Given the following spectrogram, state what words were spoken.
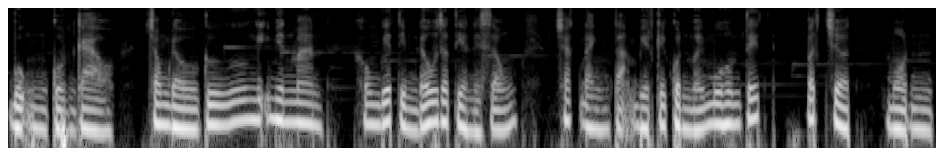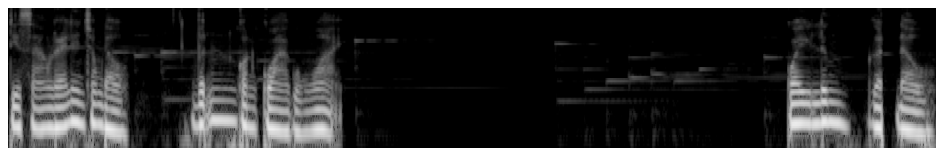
Bụng cồn cào, Trong đầu cứ nghĩ miên man, Không biết tìm đâu ra tiền để sống. Chắc đành tạm biệt cái quần mới mua hôm Tết. Bất chợt, Một tia sáng lóe lên trong đầu. Vẫn còn quà của ngoại. Quay lưng, gật đầu.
